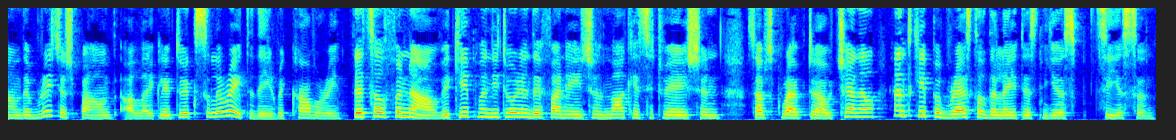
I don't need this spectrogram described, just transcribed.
and the British pound are likely to accelerate their recovery. That's all for now. We keep monitoring the financial market situation. Subscribe to our channel and keep abreast of the latest news. See you soon.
